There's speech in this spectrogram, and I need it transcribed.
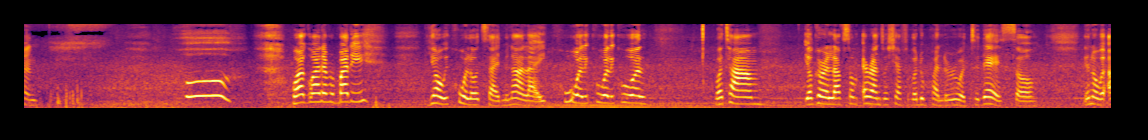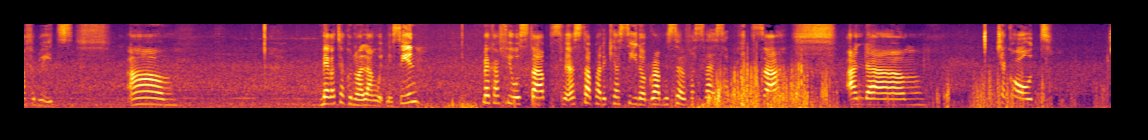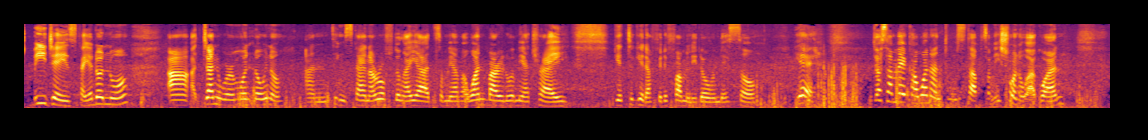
fun. Woo. Everybody. Yo, we cool outside. Me not like cool, cool, cool. But um your girl have some errands what she have to go do on the road today. So you know we have to do it. Um me go take you along with me, seeing? Make a few stops. Me I stop at the casino, grab myself a slice of pizza. And um check out BJ's because you don't know uh, January month now you know and things kind of rough down a yard. So me have a one barrel where me I try get together for the family down there. So yeah just a make a one and two stops so me show you what I go on.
